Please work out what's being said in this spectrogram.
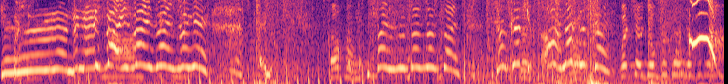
No, no, no, no, no, no, it's fine, it's fine, it's fine, it's right here. Help him. It's fine, it's fine, it's fine, it's fine. Don't it. Oh, not this guy. Watch out, don't go down, don't go down.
